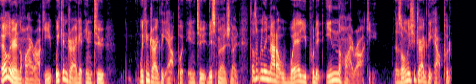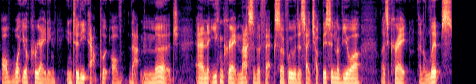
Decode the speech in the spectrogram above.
earlier in the hierarchy, we can drag it into we can drag the output into this merge node. It doesn't really matter where you put it in the hierarchy as long as you drag the output of what you're creating into the output of that merge. and you can create massive effects. So if we were to say chuck this in the viewer, let's create an ellipse.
